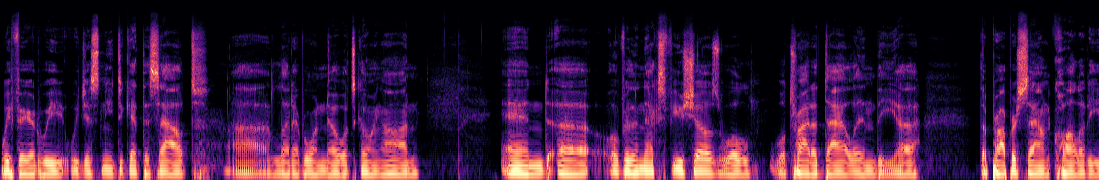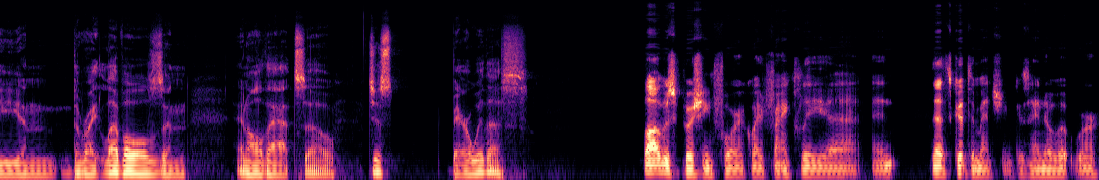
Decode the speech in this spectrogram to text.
we figured we we just need to get this out, uh, let everyone know what's going on, and uh, over the next few shows, we'll we'll try to dial in the uh, the proper sound quality and the right levels and and all that. So just bear with us. Well, I was pushing for it, quite frankly, uh, and that's good to mention because I know that we're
